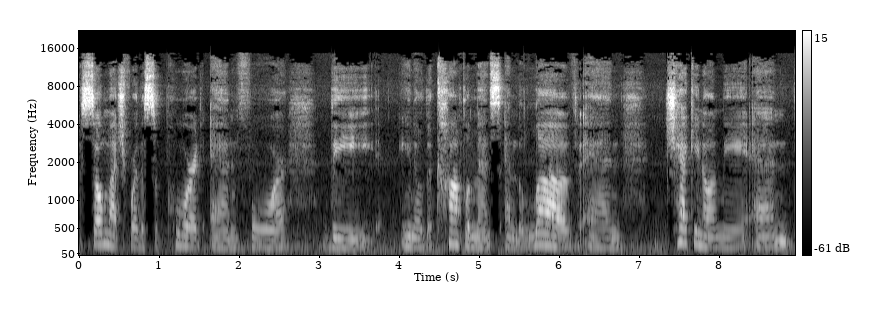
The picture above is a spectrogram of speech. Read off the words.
so much for the support and for the you know the compliments and the love and checking on me and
